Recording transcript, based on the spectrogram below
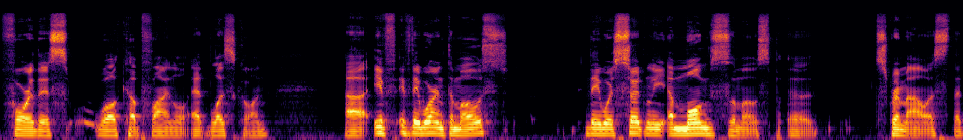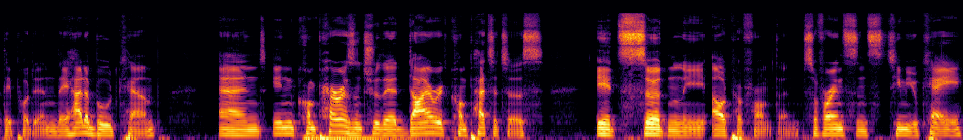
for this World Cup final at BlizzCon. Uh, if if they weren't the most, they were certainly amongst the most uh, scrim hours that they put in. They had a boot camp, and in comparison to their direct competitors, it certainly outperformed them. So, for instance, Team UK,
